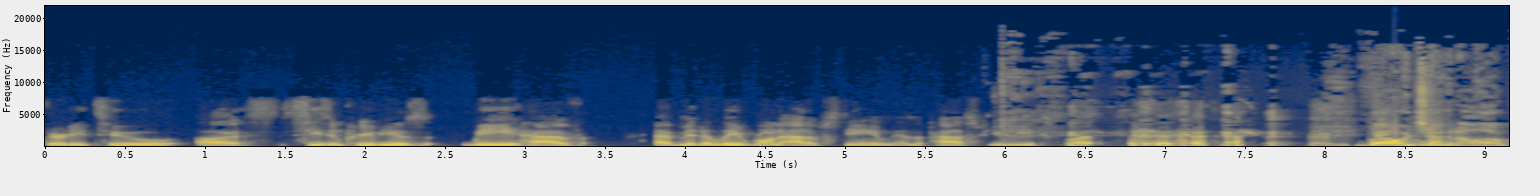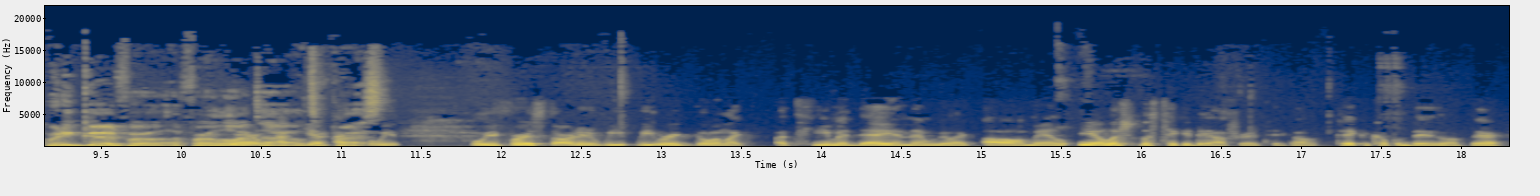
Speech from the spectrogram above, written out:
32 uh, season previews. We have admittedly run out of steam in the past few weeks, but, but were chugging along pretty good for for a long time. I was yeah, impressed. We, when we first started, we, we were going like a team a day, and then we were like, oh man, you know, let's let's take a day off here, take off, take a couple of days off there.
